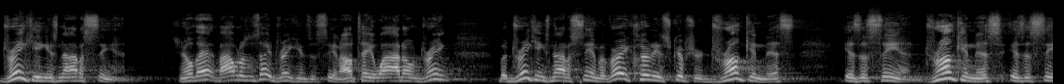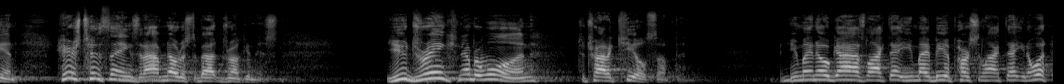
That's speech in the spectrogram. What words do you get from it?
Drinking is not a sin. Do you know that? The Bible doesn't say drinking is a sin. I'll tell you why I don't drink, but drinking is not a sin. But very clearly in Scripture, drunkenness is a sin. Drunkenness is a sin. Here's two things that I've noticed about drunkenness. You drink, number one, to try to kill something. And you may know guys like that. You may be a person like that. You know what?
